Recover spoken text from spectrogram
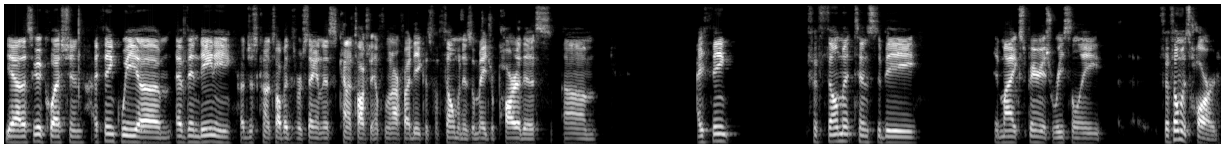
Yeah, that's a good question. I think we um, at Vendini, I'll just kind of talk about this for a second. This kind of talks to implement RFID because fulfillment is a major part of this. Um, I think fulfillment tends to be, in my experience recently, fulfillment's hard,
